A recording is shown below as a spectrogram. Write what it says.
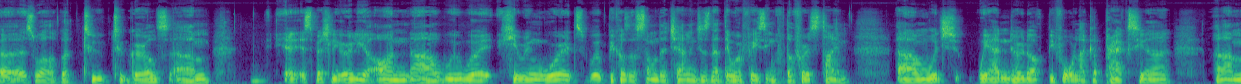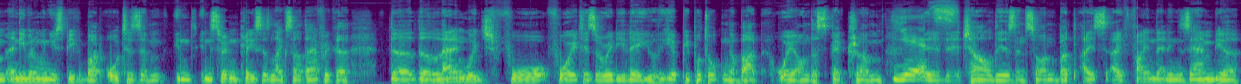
uh, as well. I've got two, two girls. Um, especially earlier on, uh, we were hearing words because of some of the challenges that they were facing for the first time, um, which we hadn't heard of before, like apraxia. Um, and even when you speak about autism in, in certain places like South Africa, the, the language for, for it is already there. You hear people talking about where on the spectrum yes. the, the child is and so on. But I, I find that in Zambia,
